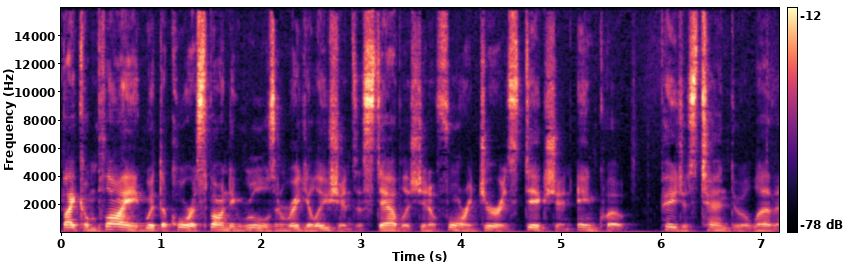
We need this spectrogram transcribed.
by complying with the corresponding rules and regulations established in a foreign jurisdiction. End quote. Pages 10 through 11.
